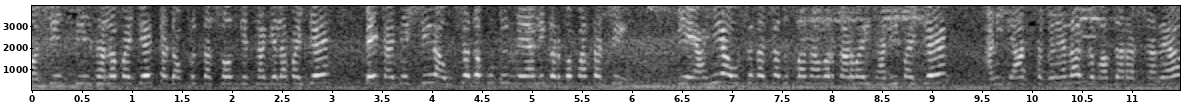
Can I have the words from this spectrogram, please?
मशीन सील झालं पाहिजे. त्या डॉक्टरचा शोध घेतला गेला पाहिजे. बेकायदेशीर औषधं कुठून मिळाली गर्भपाताची? याही औषधाच्या दुकानावर कारवाई झाली पाहिजे. आणि या सगळ्याला जबाबदार असणाऱ्या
